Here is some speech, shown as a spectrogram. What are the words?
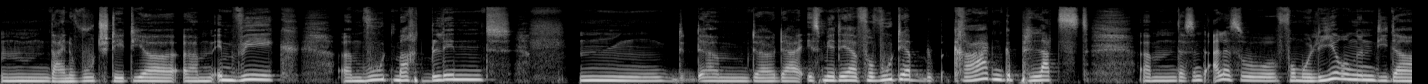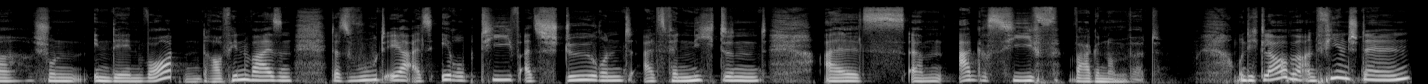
mm, deine Wut steht dir ähm, im Weg, ähm, Wut macht blind, da, da ist mir der vor Wut der Kragen geplatzt. Ähm, das sind alles so Formulierungen, die da schon in den Worten darauf hinweisen, dass Wut eher als eruptiv, als störend, als vernichtend, als ähm, aggressiv wahrgenommen wird. Und ich glaube, an vielen Stellen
